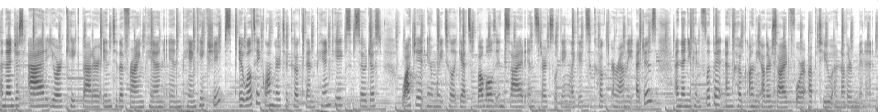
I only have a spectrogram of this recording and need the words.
And then just add your cake batter into the frying pan in pancake shapes. It will take longer to cook than pancakes, so just watch it and wait till it gets bubbles inside and starts looking like it's cooked around the edges. And then you can flip it and cook on the other side for up to another minute.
